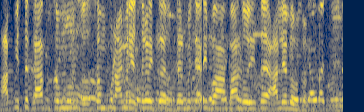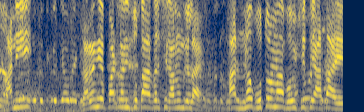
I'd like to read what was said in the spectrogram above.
ऑफिसचं काम समजून संपून आम्ही सगळे क- कर्मचारी बा- बांधव इथं आलेलो होतो. आणि जारंगे पाटलांनी जो का आदर्श घालून दिला आहे हा न भूतो ना भविष्य ते असा आहे.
